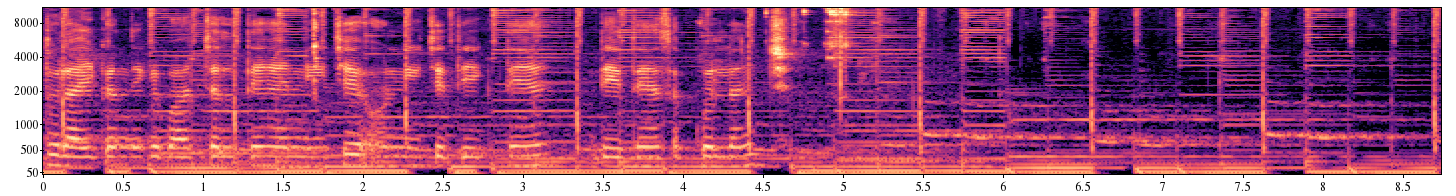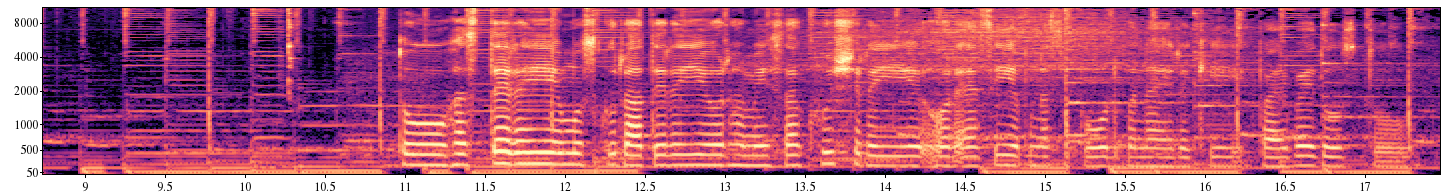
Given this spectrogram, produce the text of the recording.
धुलाई करने के बाद चलते हैं नीचे और नीचे देखते हैं, देते हैं सबको लंच तो हँसते रहिए, मुस्कुराते रहिए और हमेशा खुश रहिए और ऐसे ही अपना सपोर्ट बनाए रखिए। बाय बाय दोस्तों।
